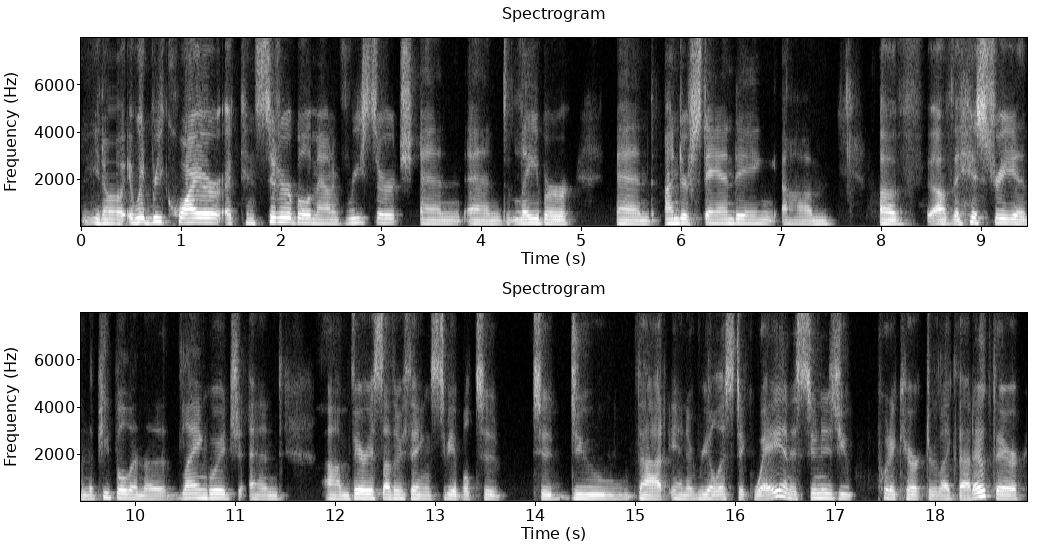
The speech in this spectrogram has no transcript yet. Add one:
you know it would require a considerable amount of research and and labor and understanding um, of of the history and the people and the language and um, various other things to be able to to do that in a realistic way. And as soon as you put a character like that out there,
